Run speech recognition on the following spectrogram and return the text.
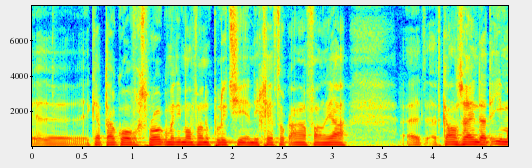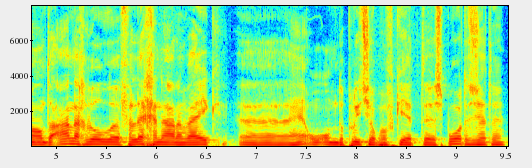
Uh, ik heb daar ook over gesproken met iemand van de politie... en die geeft ook aan van... ja. Het, het, kan zijn dat iemand de aandacht wil verleggen naar een wijk hè, om, om, de politie op een verkeerd spoor te zetten.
